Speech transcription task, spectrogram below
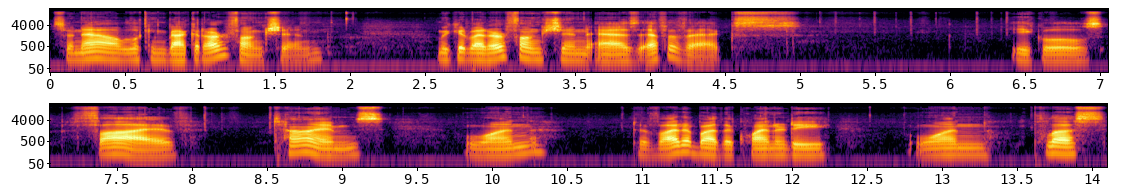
So now, looking back at our function, we could write our function as f of x equals 5 times 1 divided by the quantity 1 plus,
